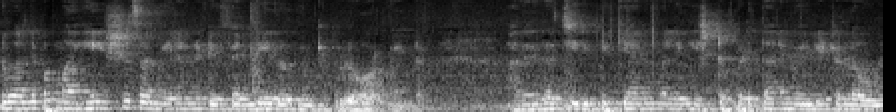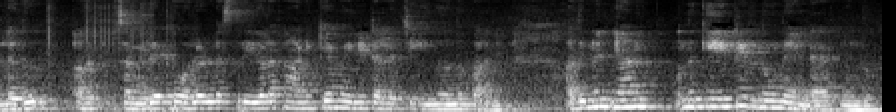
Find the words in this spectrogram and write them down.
എന്ന് പറഞ്ഞപ്പോൾ മഹേഷ് സമീരനെ ഡിഫെൻഡ് ചെയ്തത് എനിക്കിപ്പോഴും ഓർമ്മയുണ്ട്. അതായത് അത് ചിരിപ്പിക്കാനും അല്ലെങ്കിൽ ഇഷ്ടപ്പെടുത്താനും വേണ്ടിയിട്ടുള്ള ഉള്ളത് സമീരെ പോലെയുള്ള സ്ത്രീകളെ കാണിക്കാൻ വേണ്ടിയിട്ടല്ല ചെയ്യുന്നതെന്ന് പറഞ്ഞു. അതിന് ഞാൻ ഒന്ന് കേട്ടിരുന്നു എന്നേ ഉണ്ടായിരുന്നുള്ളൂ.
